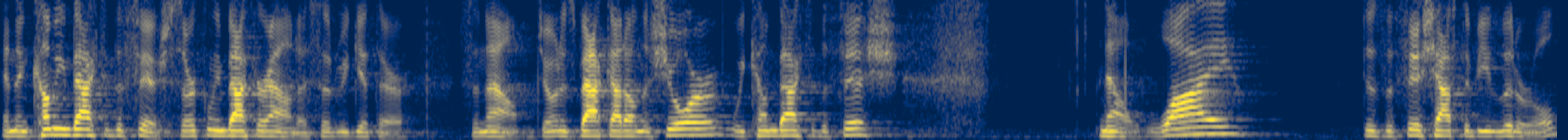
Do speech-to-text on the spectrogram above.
And then coming back to the fish, circling back around, I said we get there. So now, Jonah's back out on the shore. We come back to the fish. Now, why does the fish have to be literal?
